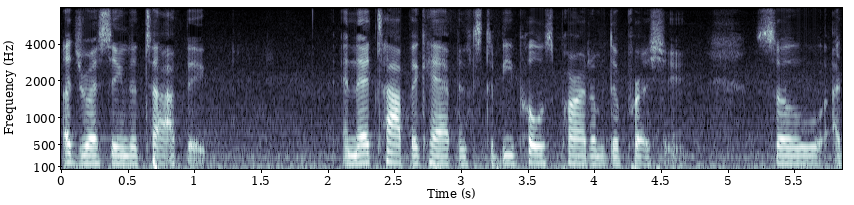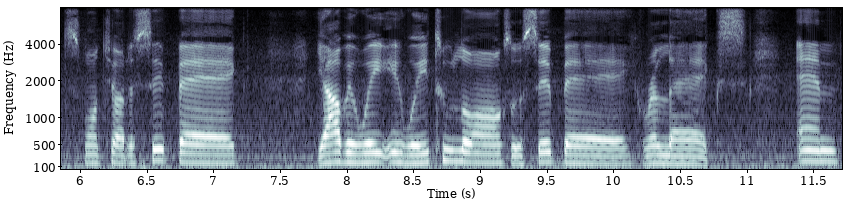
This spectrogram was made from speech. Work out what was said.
addressing the topic. And that topic happens to be postpartum depression. So I just want y'all to sit back. Y'all been waiting way too long, so sit back, relax, and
